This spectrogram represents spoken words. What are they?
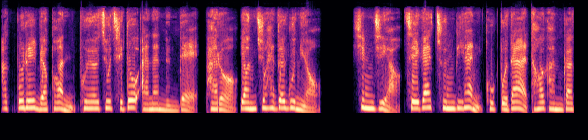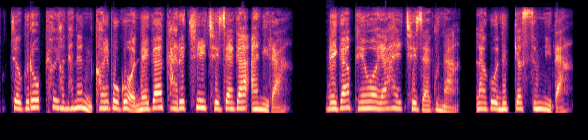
악보를 몇 번 보여주지도 않았는데 바로 연주하더군요. 심지어 제가 준비한 곡보다 더 감각적으로 표현하는 걸 보고 내가 가르칠 제자가 아니라 내가 배워야 할 제자구나 라고 느꼈습니다.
